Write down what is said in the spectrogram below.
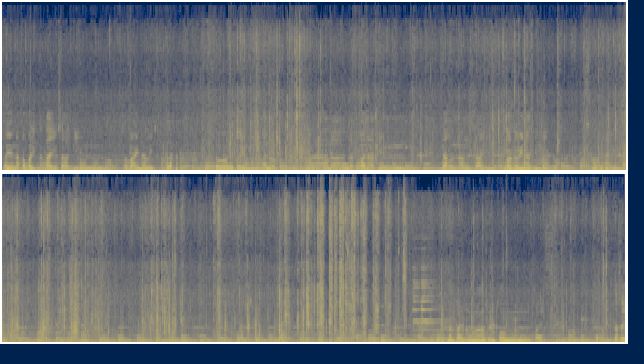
Ayun, nakabalik na tayo sa ating sa bahay namin. so, ito yung ano ah, na nakuha nating dahon ng saging. So, ang gagawin natin dito, gugupitin lang. Lang tayo ng mga ganitong size. Kasi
